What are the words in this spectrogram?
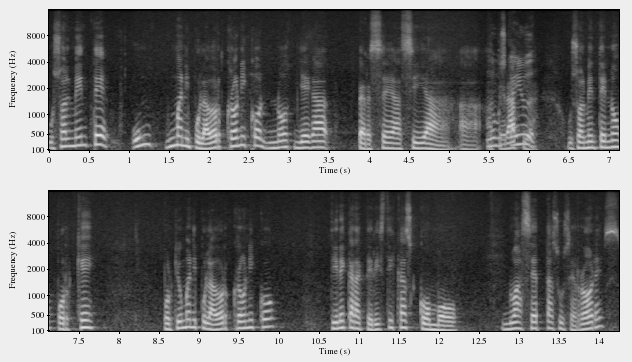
Usualmente un, un manipulador crónico no llega per se así a, a, terapia. Usualmente no. ¿Por qué? Porque un manipulador crónico tiene características como no acepta sus errores,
